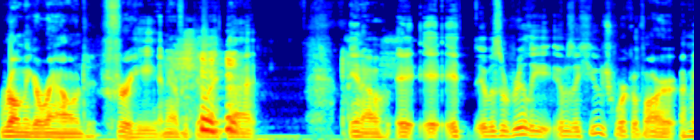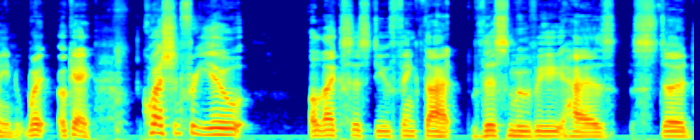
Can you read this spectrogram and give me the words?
roaming around free and everything like that. You know it, it it it was a really it was a huge work of art. I mean what okay question for you alexis. Do you think that this movie has stood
